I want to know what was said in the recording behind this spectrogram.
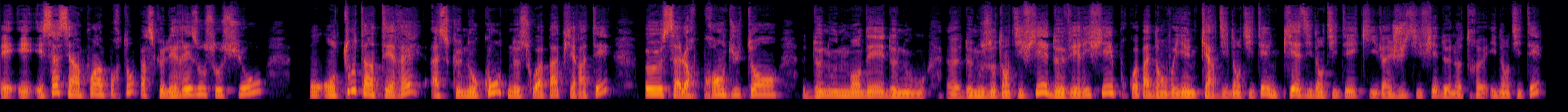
Et, ça, c'est un point important parce que les réseaux sociaux ont, tout intérêt à ce que nos comptes ne soient pas piratés. Eux, ça leur prend du temps de nous demander de nous euh, de nous authentifier, de vérifier, pourquoi pas d'envoyer une carte d'identité, une pièce d'identité qui va justifier de notre identité.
